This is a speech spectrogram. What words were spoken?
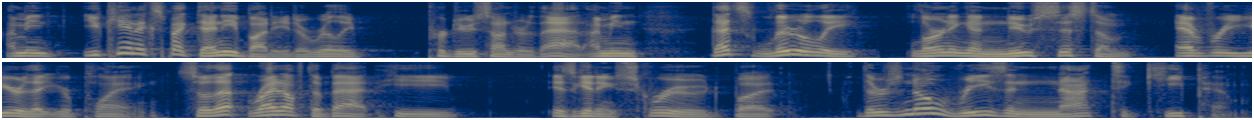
I mean, you can't expect anybody to really produce under that. I mean, that's literally learning a new system every year that you're playing. So that right off the bat, he is getting screwed, but there's no reason not to keep him.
